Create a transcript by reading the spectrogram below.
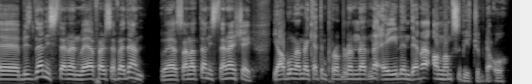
e, bizden istenen veya felsefeden veya sanattan istenen şey ya bu memleketin problemlerine eğilin deme anlamsız bir cümle o.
